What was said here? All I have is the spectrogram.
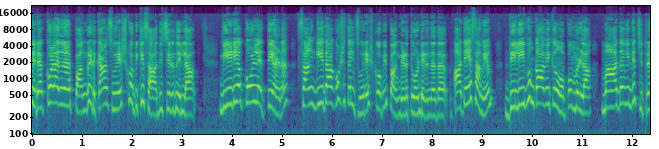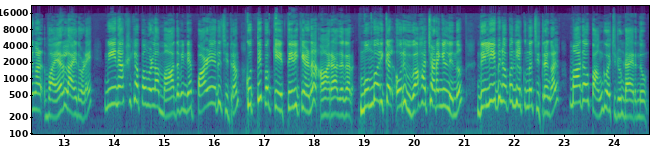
തിരക്കുകളായതിനാൽ പങ്കെടുക്കാൻ സുരേഷ് ഗോപിക്ക് സാധിച്ചിരുന്നില്ല. വീഡിയോ കോളിൽ എത്തിയാണ് സംഗീതാഘോഷത്തിൽ സുരേഷ് ഗോപി പങ്കെടുത്തുകൊണ്ടിരുന്നത്. അതേസമയം ദിലീപും കാവ്യയ്ക്കും ഒപ്പമുള്ള മാധവിന്റെ ചിത്രങ്ങൾ വൈറലായതോടെ മീനാക്ഷിക്കൊപ്പമുള്ള മാധവിന്റെ പഴയൊരു ചിത്രം കുത്തിപ്പൊക്കി എത്തിയിരിക്കുകയാണ് ആരാധകർ. മുമ്പൊരിക്കൽ ഒരു വിവാഹ ചടങ്ങിൽ നിന്നും ദിലീപിനൊപ്പം നിൽക്കുന്ന ചിത്രങ്ങൾ മാധവ് പങ്കുവച്ചിട്ടുണ്ടായിരുന്നു.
